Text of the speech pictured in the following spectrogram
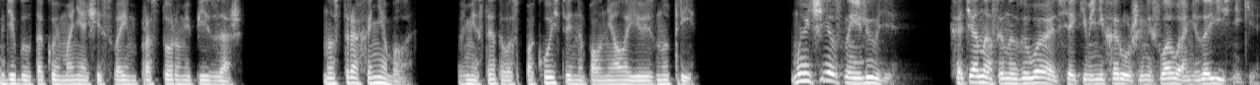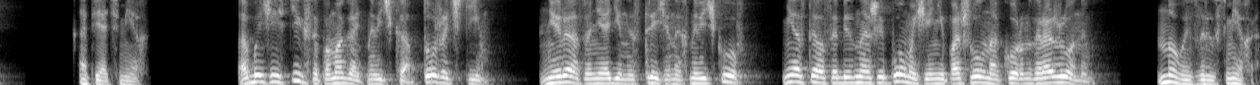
где был такой манящий своим просторами пейзаж. Но страха не было. Вместо этого спокойствие наполняло ее изнутри. «Мы честные люди, хотя нас и называют всякими нехорошими словами завистники». Опять смех. «Обычай Стикса помогать новичкам тоже чтим. Ни разу ни один из встреченных новичков не остался без нашей помощи и не пошел на корм зараженным». Новый взрыв смеха.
